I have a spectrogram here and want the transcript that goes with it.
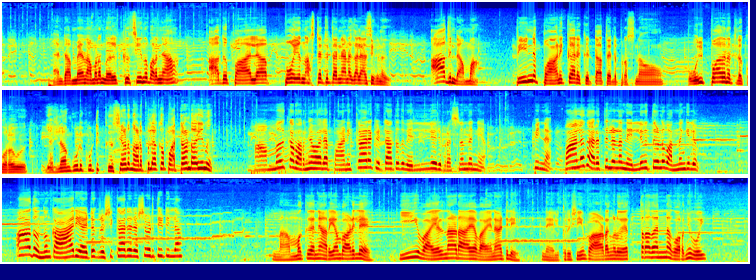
എന്റെ അമ്മയെ നമ്മുടെ നെൽകൃഷി എന്ന് പറഞ്ഞാൽ അത് പലപ്പോഴും നഷ്ടത്തിൽ തന്നെയാണ് കലാശിക്കുന്നത്. അതിന്റെ അമ്മ. പിന്നെ പണിക്കാരെ കിട്ടാത്തതിന്റെ പ്രശ്നം ഉൽപാദനത്തിലെ കുറവ് എല്ലാം കൂടി കൂട്ടി കൃഷിയാണ് നടപ്പിലാക്കാൻ പറ്റാണ്ടായിന്ന്. അമ്മതൊക്ക പറഞ്ഞ പോലെ പണിക്കാരെ കിട്ടാത്തത് വലിയൊരു പ്രശ്നം തന്നെയാ. പിന്നെ പലതരത്തിലുള്ള നെല്ല് വിത്തുകൾ വന്നെങ്കിലും അതൊന്നും കാര്യമായിട്ട് കൃഷിക്കാരെ രക്ഷപ്പെടുത്തിയിട്ടില്ല. നമുക്ക് തന്നെ അറിയാൻ പാടില്ലേ? ഈ വയൽനാടായ വയനാട്ടിലെ നെൽകൃഷിയും പാടങ്ങളും എത്ര തന്നെ കുറഞ്ഞു പോയി.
